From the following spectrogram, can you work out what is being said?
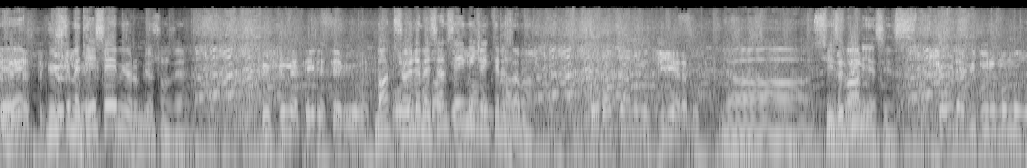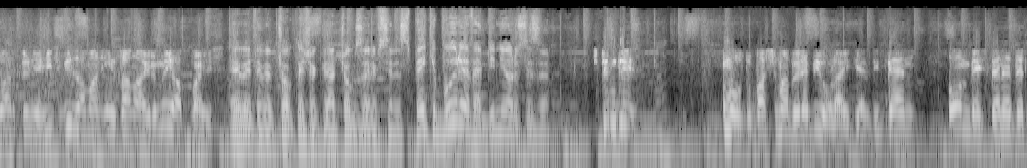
Evet, sık Güçlü Mete'yi sevmiyorum diyorsunuz yani. Güçlü Mete'yi de seviyoruz. Bak mu? söylemesem sevmeyecektiniz ama. O da canımız ciğerimiz. Ya siz Bizim- var ya siz. Şöyle bir durumumuz var. Dünya hiçbir zaman insan ayrımı yapmayız. Evet efendim çok teşekkürler çok zarifsiniz. Peki buyurun efendim dinliyoruz sizi. Şimdi ne oldu? Başıma böyle bir olay geldi. Ben 15 senedir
